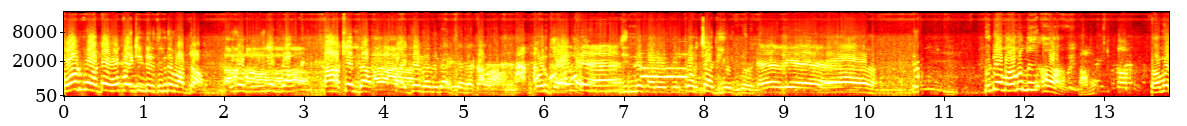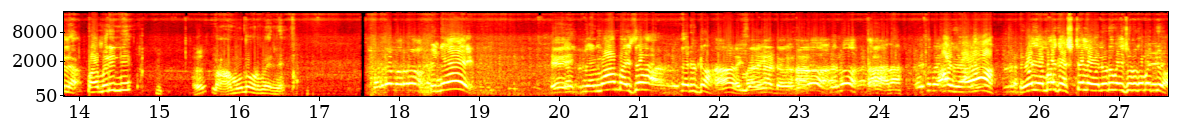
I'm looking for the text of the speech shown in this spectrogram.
ഓൺ പോട്ടെ ഓ പോയിട്ട് എന്റെ അടുത്ത് എന്താ? കാക്ക എന്താ? പൈസ പോട്ടെ. ജിന്നെ കളിയാക്കി കുട്ടിയാ മാമൊന്ന് ആ. മാമല്ല മാമരിന് മാമൂന്ന് ഓർമ്മ വരുന്നേ. പിന്നെ സൽമാൻ പൈസ തരൂട്ടോ. ആ വേടാ ഓ നമ്മളെ ഗസ്റ്റ് അല്ലേ? ഓലോട് പൈസ കൊടുക്കാൻ പറ്റുമോ.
